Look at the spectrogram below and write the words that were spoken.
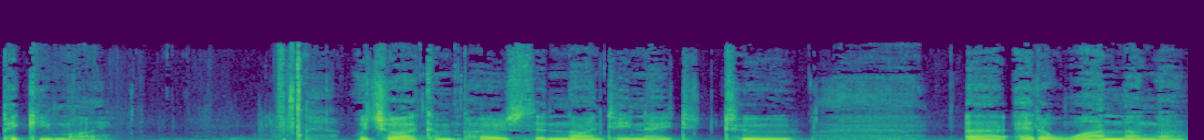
Piki Mai, which I composed in 1982 uh, at a wānanga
